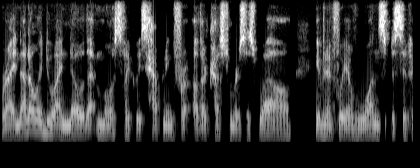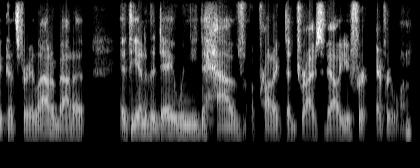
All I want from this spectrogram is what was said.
right? Not only do I know that most likely is happening for other customers as well, even if we have one specific that's very loud about it, at the end of the day, we need to have a product that drives value for everyone.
